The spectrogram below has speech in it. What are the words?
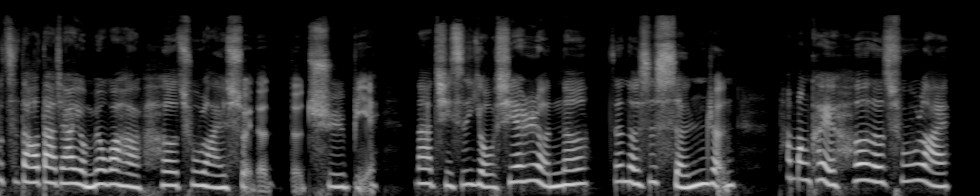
不知道大家有没有办法喝出来水的的区别？那其实有些人呢。真的是神人，他们可以喝得出来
